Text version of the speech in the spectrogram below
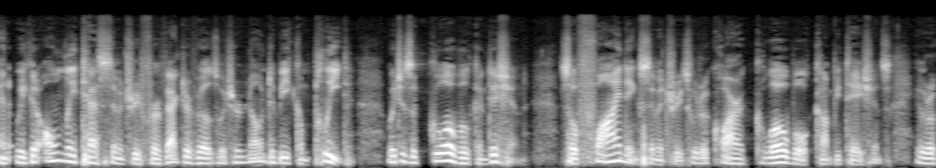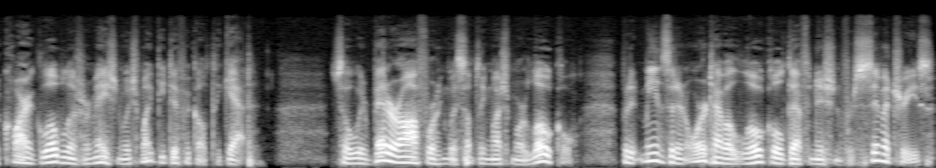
and we could only test symmetry for vector fields which are known to be complete, which is a global condition. So finding symmetries would require global computations. It would require global information, which might be difficult to get. So we're better off working with something much more local but it means that in order to have a local definition for symmetries,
